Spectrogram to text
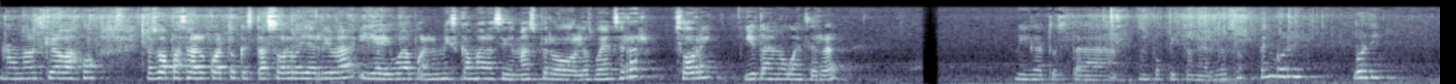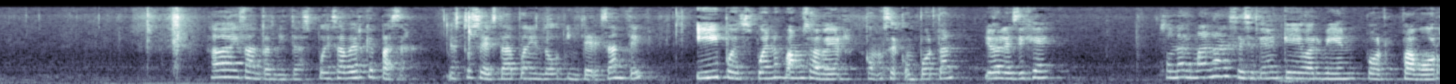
No, no las quiero abajo. Las voy a pasar al cuarto que está solo ahí arriba y ahí voy a poner mis cámaras y demás, pero las voy a encerrar. Sorry, yo también me voy a encerrar. Mi gato está un poquito nervioso. Ven, Gordi. Gordi. Ay, fantasmitas. Pues a ver qué pasa. Esto se está poniendo interesante. Y pues bueno, vamos a ver cómo se comportan. Yo les dije, son hermanas y se tienen que llevar bien, por favor.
